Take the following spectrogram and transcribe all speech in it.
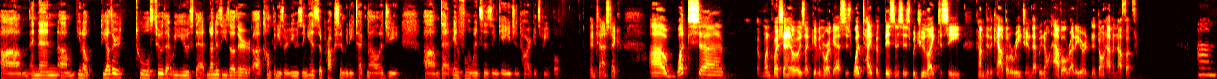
um, and then um, you know the other tools too that we use that none of these other uh, companies are using is the proximity technology um, that influences engage and targets people fantastic uh, what uh one question I always like giving to our guests is what type of businesses would you like to see come to the capital region that we don't have already or don't have enough of? Um,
